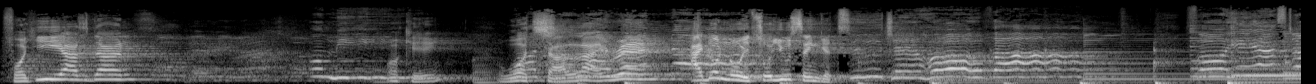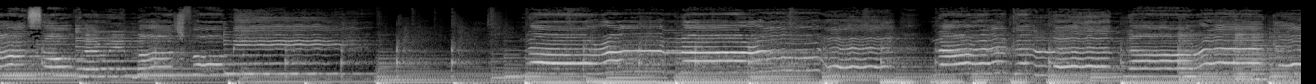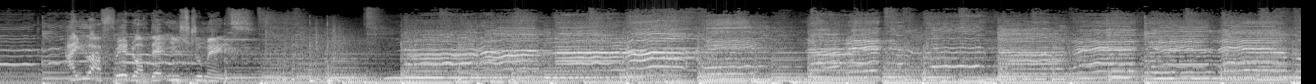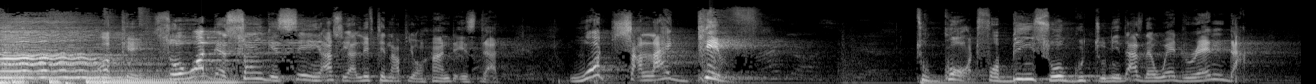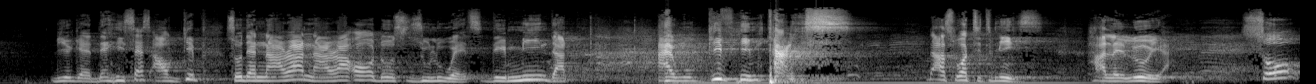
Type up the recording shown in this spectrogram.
For he has done for me. Okay. What, what shall I render? I don't know it, so you sing it. To Jehovah. You afraid of the instruments? Okay, so what the song is saying as you are lifting up your hand is that what shall I give to God for being so good to me? That's the word render. Do you get? Then he says, I'll give. So the Nara, Nara, all those Zulu words, they mean that I will give him thanks. That's what it means. Hallelujah. So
